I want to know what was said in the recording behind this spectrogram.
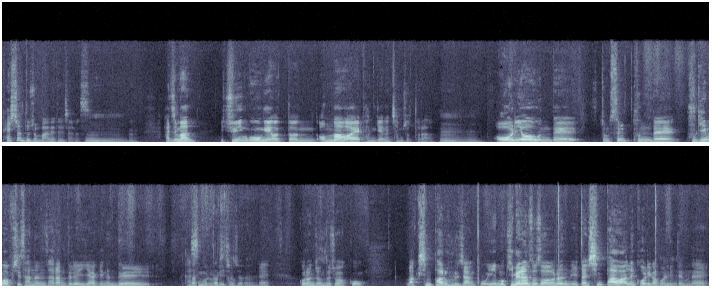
패션도 좀 마음에 들지 않았어. 음, 음, 하지만 이 주인공의 어떤 엄마와의 관계는 참 좋더라. 음, 어려운데 좀 슬픈데 구김없이 사는 사람들의 이야기는 늘 가슴을 따- 울리죠. 따뜻하죠, 예. 네. 그런 점도 좋았고 막 심파로 흐르지 않고 이 뭐 김혜란 소설은 일단 심파와는 거리가 멀기 음. 때문에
